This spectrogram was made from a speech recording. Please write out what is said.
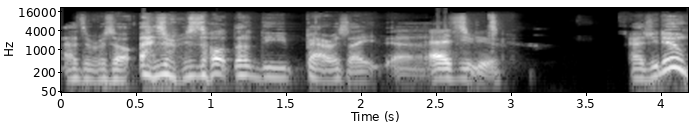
as a result, as a result of the parasite. Uh, as you suit. do. as you do.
